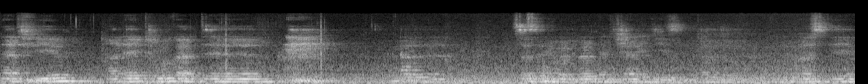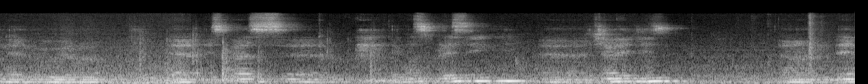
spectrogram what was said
that feel and then to look at uh, uh, sustainable development challenges in terms of university, and then we will uh, discuss uh, the most pressing uh, challenges, and then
